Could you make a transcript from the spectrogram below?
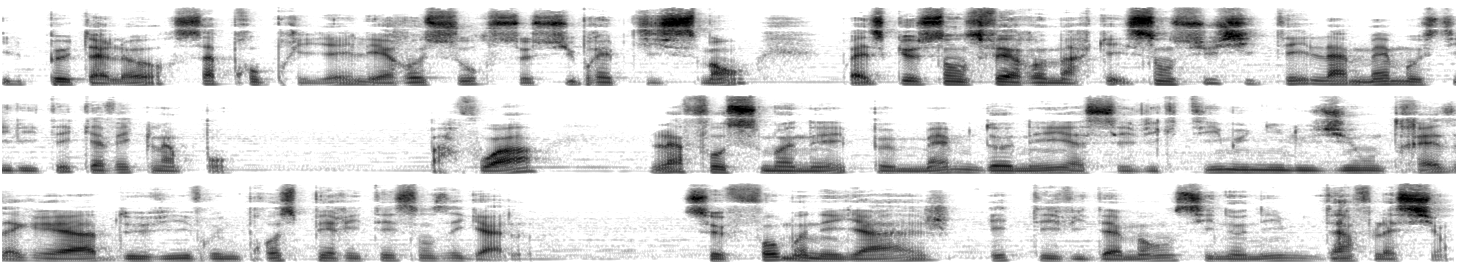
Il peut alors s'approprier les ressources subrepticement, presque sans se faire remarquer, sans susciter la même hostilité qu'avec l'impôt. Parfois, la fausse monnaie peut même donner à ses victimes une illusion très agréable de vivre une prospérité sans égale. Ce faux monnayage est évidemment synonyme d'inflation,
